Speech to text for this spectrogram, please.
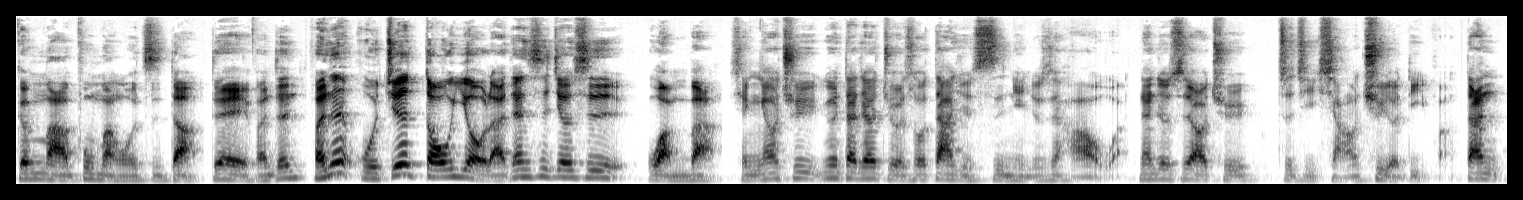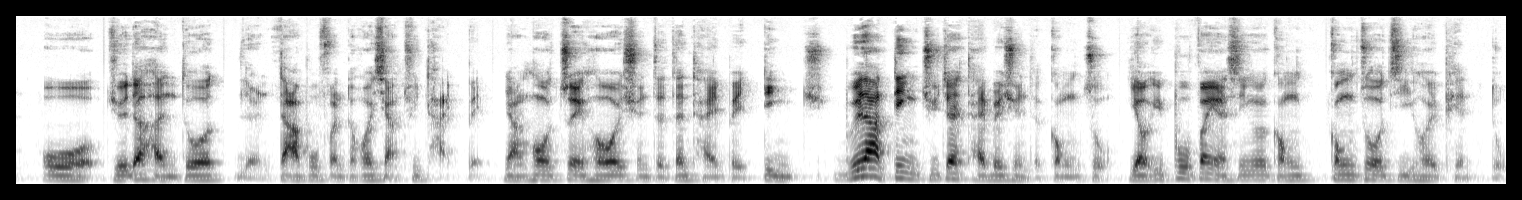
跟妈不满，我知道。对，反正反正我觉得都有啦，但是就是玩吧，想要去，因为大家觉得说大学四年就是好好玩，那就是要去自己想要去的地方。但我觉得很多人大部分都会想去台北，然后最后会选择在台北定居，不是定居在台北选择工作，有一部分也是因为工工作机会偏多。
